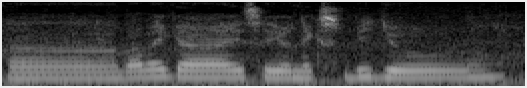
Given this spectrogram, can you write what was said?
Ah, bye bye guys. See you next video.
